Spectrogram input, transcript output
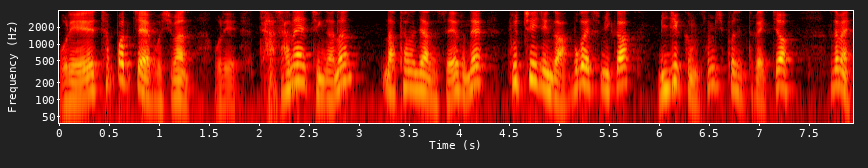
우리 첫 번째 보시면 우리 자산의 증가는 나타나지 않았어요. 근데 부채의 증가 뭐가 있습니까? 미지금 30%가 있죠. 그 다음에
